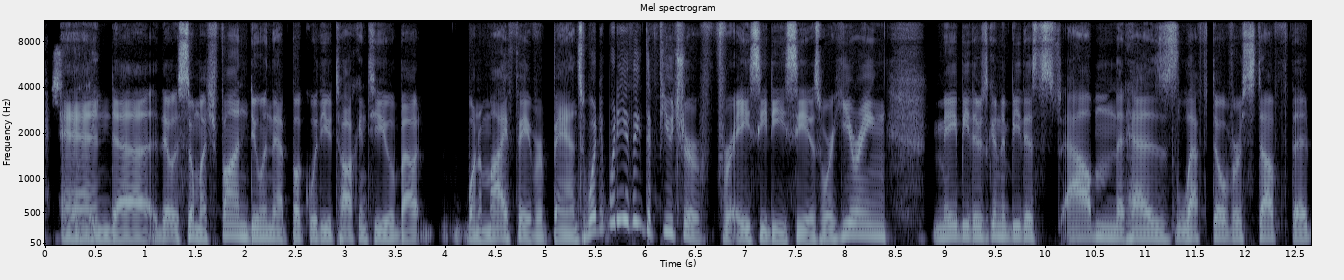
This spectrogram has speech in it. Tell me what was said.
Absolutely. and uh, that was so much fun doing that book with you, talking to you about one of my favorite bands. What what do you think the future for ACDC is? We're hearing maybe there's going to be this album that has leftover stuff that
